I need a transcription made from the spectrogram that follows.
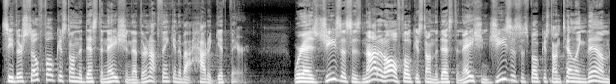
See, they're so focused on the destination that they're not thinking about how to get there. Whereas Jesus is not at all focused on the destination, Jesus is focused on telling them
